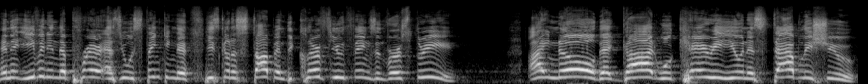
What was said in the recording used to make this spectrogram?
And then even in the prayer, as he was thinking that he's going to stop and declare a few things in verse 3. I know that God will carry you and establish you.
